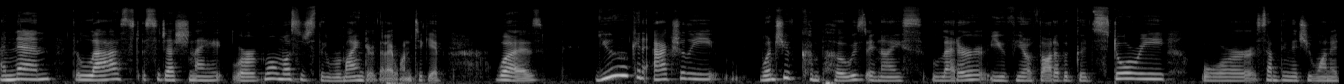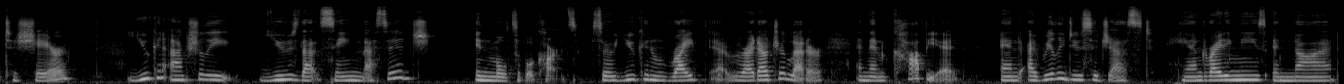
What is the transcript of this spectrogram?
And then the last suggestion I, or well, mostly just the reminder that I wanted to give was you can actually once you've composed a nice letter you've you know thought of a good story or something that you wanted to share you can actually use that same message in multiple cards. So you can write write out your letter and then copy it. And I really do suggest handwriting these and not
